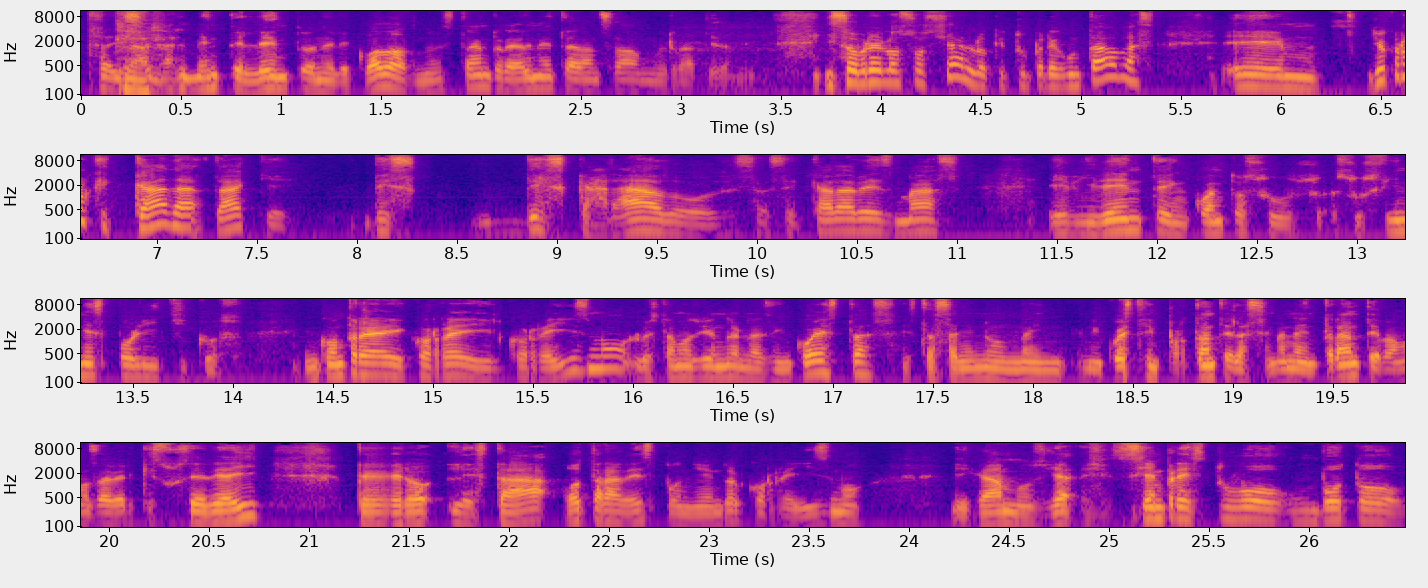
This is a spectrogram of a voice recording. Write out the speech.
tradicionalmente lento en el Ecuador, ¿no? Están realmente avanzados muy rápidamente. Y sobre lo social, lo que tú preguntabas, em, yo creo que cada ataque descarado, se cada vez más evidente en cuanto a sus, fines políticos. En contra de Correa y el correísmo, lo estamos viendo en las encuestas, está saliendo una, encuesta importante la semana entrante, vamos a ver qué sucede ahí, pero le está otra vez poniendo el correísmo digamos, ya siempre estuvo un voto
